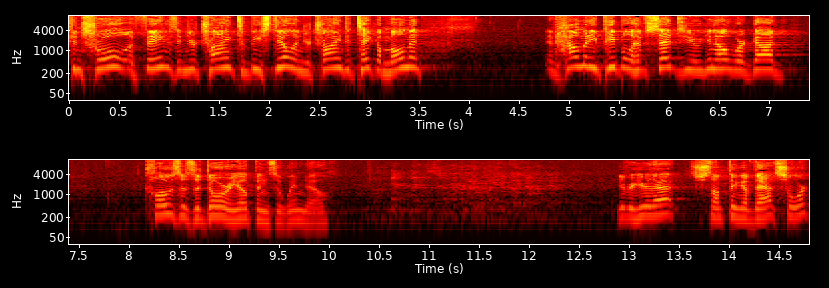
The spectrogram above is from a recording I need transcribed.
control of things and you're trying to be still and you're trying to take a moment, and how many people have said to you, you know, where God closes a door, he opens a window. You ever hear that? Something of that sort?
